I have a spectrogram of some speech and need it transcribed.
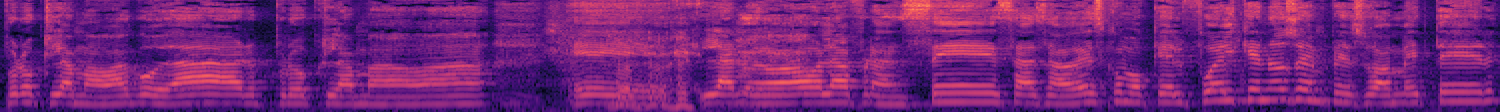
proclamaba Godard, proclamaba eh, la nueva ola francesa, ¿sabes? Como que él fue el que nos empezó a meter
